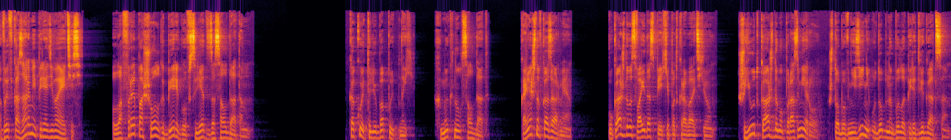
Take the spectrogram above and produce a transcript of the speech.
Вы в казарме переодеваетесь? Лафре пошел к берегу вслед за солдатом. «Какой ты любопытный!» – хмыкнул солдат. «Конечно, в казарме. У каждого свои доспехи под кроватью. Шьют каждому по размеру, чтобы в низине удобно было передвигаться.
